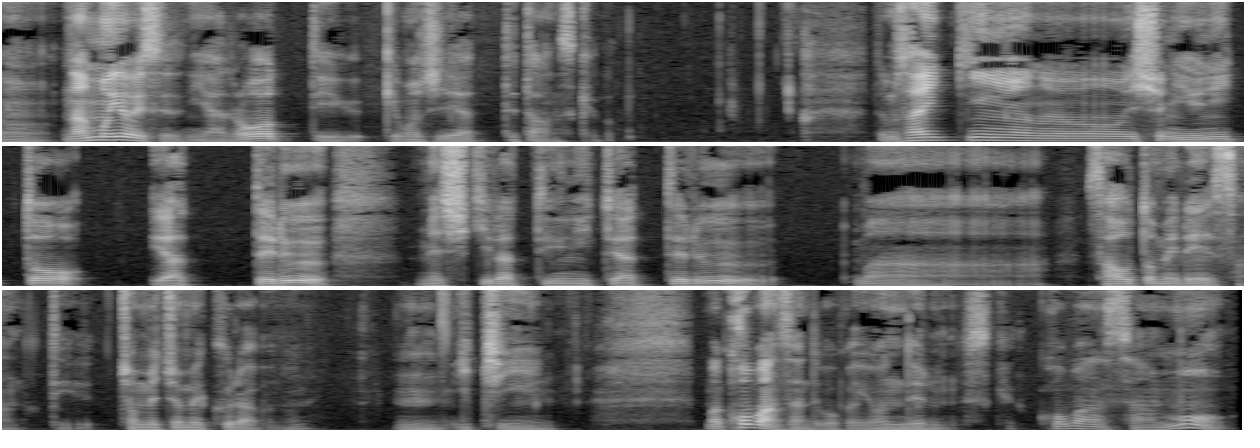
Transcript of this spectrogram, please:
うん、何も用意せずにやろうっていう気持ちでやってたんですけど。でも最近、あの、一緒にユニットやってる、飯キラってユニットやってる、まあ、早乙女玲さんっていう、ちょめちょめクラブのね、うん、一員。まあ、小判さんって僕は呼んでるんですけど、小判さんも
